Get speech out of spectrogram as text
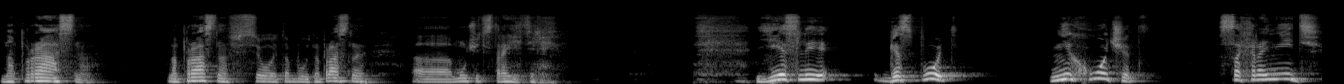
напрасно Напрасно все это будет, напрасно э, мучить строителей. Если Господь не хочет сохранить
